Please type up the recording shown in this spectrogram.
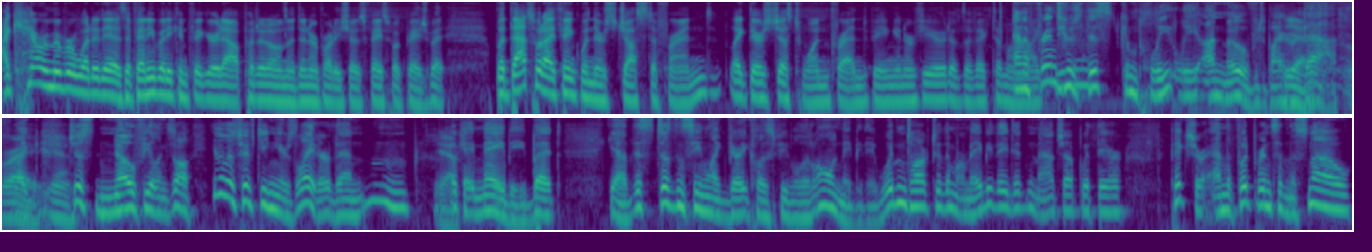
I can't remember what it is. If anybody can figure it out, put it on the Dinner Party Show's Facebook page. But but that's what I think when there's just a friend, like there's just one friend being interviewed of the victim. I'm and a like, friend who's this completely unmoved by her Yeah, death, right, like yeah. just no feelings at all. If it was 15 years later, then hmm, Yeah. okay, maybe. But yeah, this doesn't seem like very close people at all. And maybe they wouldn't talk to them, or maybe they didn't match up with their picture. And the footprints in the snow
